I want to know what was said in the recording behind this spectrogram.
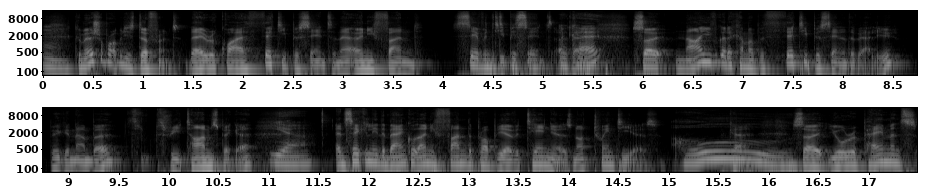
Mm-hmm. Commercial property is different. They require thirty percent, and they only fund seventy percent. okay. So now you've got to come up with thirty percent of the value, bigger number, th- three times bigger. Yeah. And secondly, the bank will only fund the property over ten years, not twenty years. Oh. Okay. So your repayments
